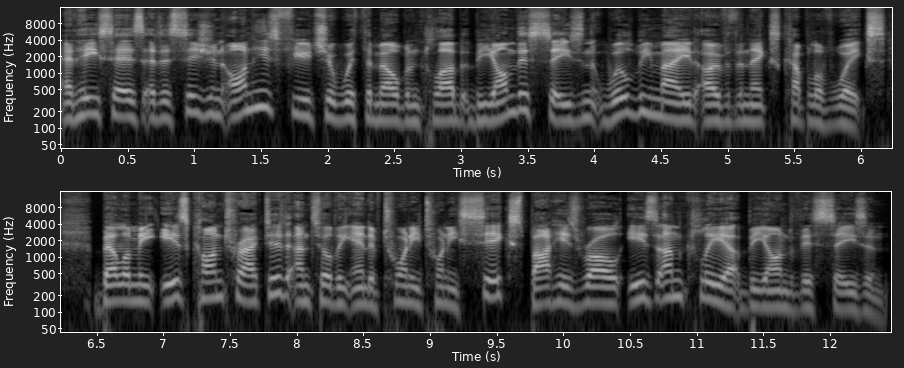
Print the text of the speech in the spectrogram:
and he says a decision on his future with the Melbourne club beyond this season will be made over the next couple of weeks. Bellamy is contracted until the end of 2026, but his role is unclear beyond this season.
